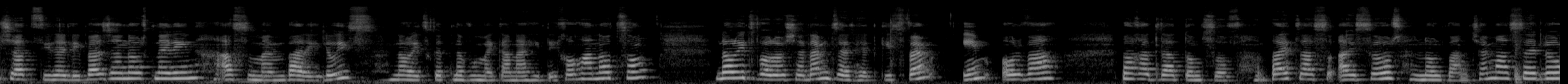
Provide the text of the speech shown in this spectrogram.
Իմ շատ սիրելի բաժանորդներին ասում եմ բարի լույս, նորից գտնվում եք Անահիտի խոհանոցում, նորից որոշել եմ ձեր հետ կիսվեմ իմ օրվա բաղադրատոմսով, բայց այսօր նոր բան չեմ ասելու,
